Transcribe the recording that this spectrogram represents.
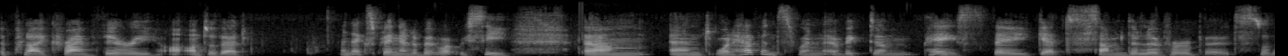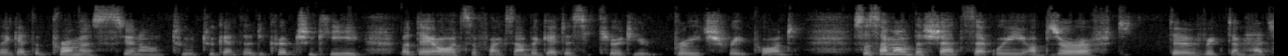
apply crime theory onto that and explain a little bit what we see. Um, and what happens when a victim pays, they get some deliverables. So they get the promise, you know, to, to get the decryption key, but they also, for example, get a security breach report. So some of the chats that we observed, the victim had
